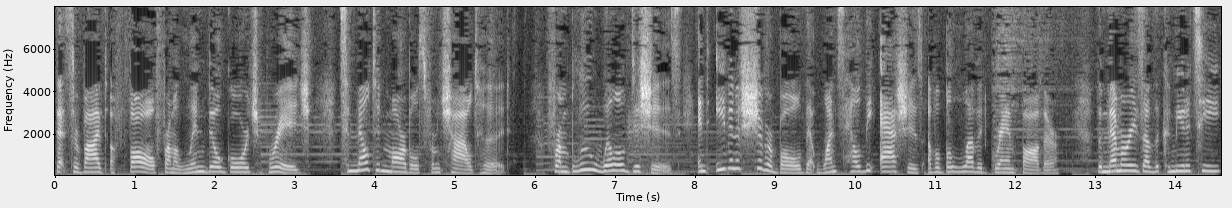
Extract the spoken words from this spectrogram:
that survived a fall from a Linville Gorge bridge to melted marbles from childhood. From blue willow dishes and even a sugar bowl that once held the ashes of a beloved grandfather. The memories of the community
